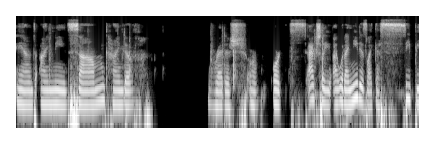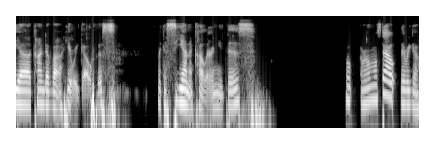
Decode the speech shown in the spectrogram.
And I need some kind of reddish or or actually I, what I need is like a sepia kind of a here we go this like a sienna color I need this oh we're almost out there we go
